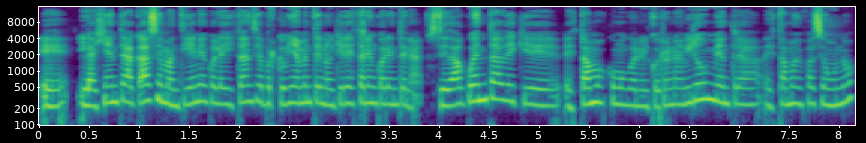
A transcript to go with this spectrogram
eh, la gente acá se mantiene con la distancia porque obviamente no quiere estar en cuarentena. Se da cuenta de que estamos como con el coronavirus mientras estamos en fase 1,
